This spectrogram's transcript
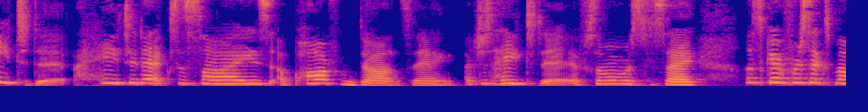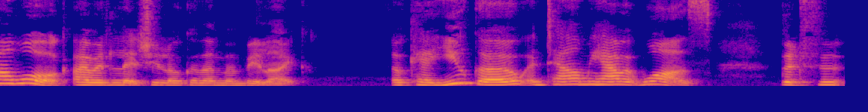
hated it. I hated exercise apart from dancing. I just hated it. If someone was to say, "Let's go for a 6 mile walk," I would literally look at them and be like, "Okay, you go and tell me how it was." But for,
